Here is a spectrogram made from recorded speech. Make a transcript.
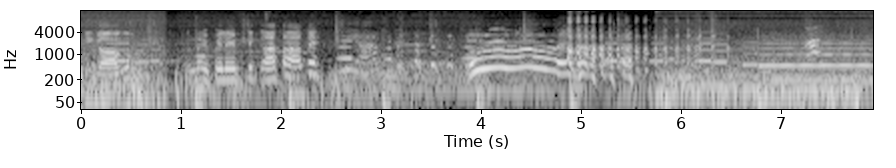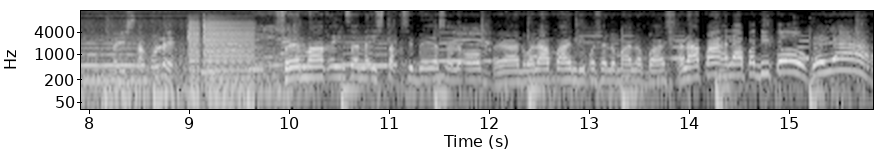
Ay, gago. Ano, epileptic ata ate. Na-stuck uli. So yan mga kainsan, na-stuck si Bea sa loob. Ayan, wala pa, hindi pa siya lumalabas. Ala pa, ala pa dito! Bea!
